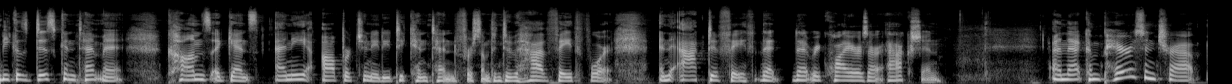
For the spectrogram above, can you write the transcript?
Because discontentment comes against any opportunity to contend for something, to have faith for it, an active faith that, that requires our action. And that comparison trap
